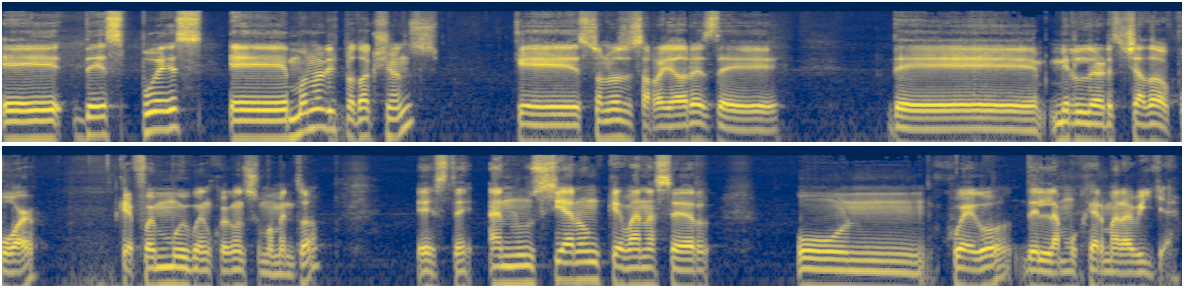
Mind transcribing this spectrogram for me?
Eh, después, eh, Monolith Productions, que son los desarrolladores de, de Middle Earth Shadow of War, que fue muy buen juego en su momento, este, anunciaron que van a hacer un juego de la Mujer Maravilla.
